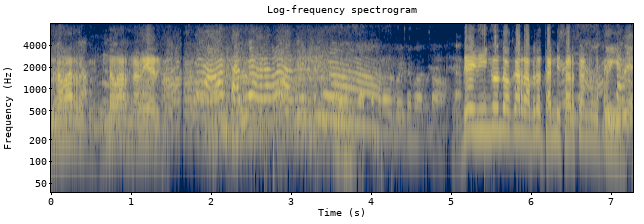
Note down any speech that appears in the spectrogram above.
இன்னும் வாரம் இருக்கு இன்னும் வாரம் நிறைய இருக்கு. டேய் நீ இங்க வந்து உட்கார்ற அப்பதான் தண்ணி சரசன்னு ஊத்துவீங்க. இதுக்கு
